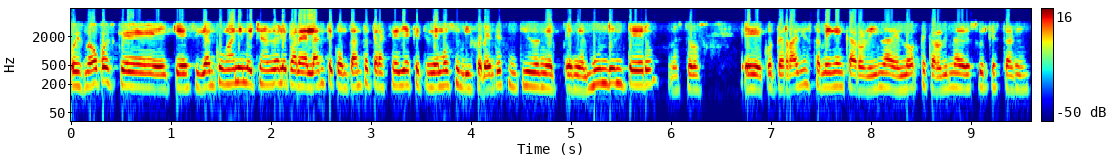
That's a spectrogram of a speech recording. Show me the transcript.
Pues no, pues que, que sigan con ánimo echándole para adelante con tanta tragedia que tenemos en diferentes sentidos en el, en el mundo entero. Nuestros eh, coterráneos también en Carolina del Norte, Carolina del Sur, que están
